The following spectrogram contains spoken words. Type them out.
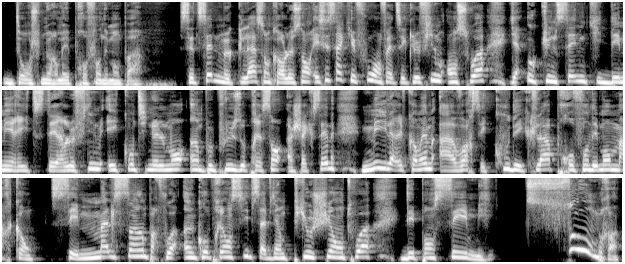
dont je me remets profondément pas cette scène me classe encore le sang. Et c'est ça qui est fou, en fait, c'est que le film, en soi, il y a aucune scène qui démérite. C'est-à-dire, le film est continuellement un peu plus oppressant à chaque scène, mais il arrive quand même à avoir ses coups d'éclat profondément marquants. C'est malsain, parfois incompréhensible, ça vient piocher en toi des pensées, mais sombres.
